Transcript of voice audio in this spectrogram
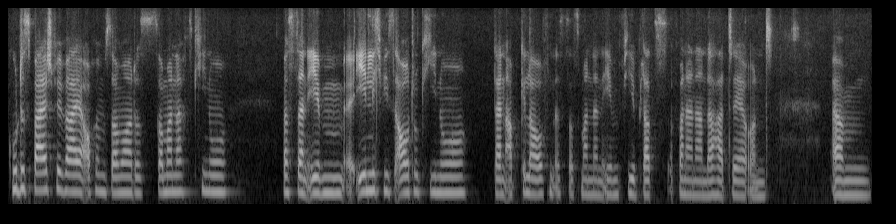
Gutes Beispiel war ja auch im Sommer das Sommernachtskino, was dann eben äh, ähnlich wie das Autokino dann abgelaufen ist, dass man dann eben viel Platz voneinander hatte und ähm,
